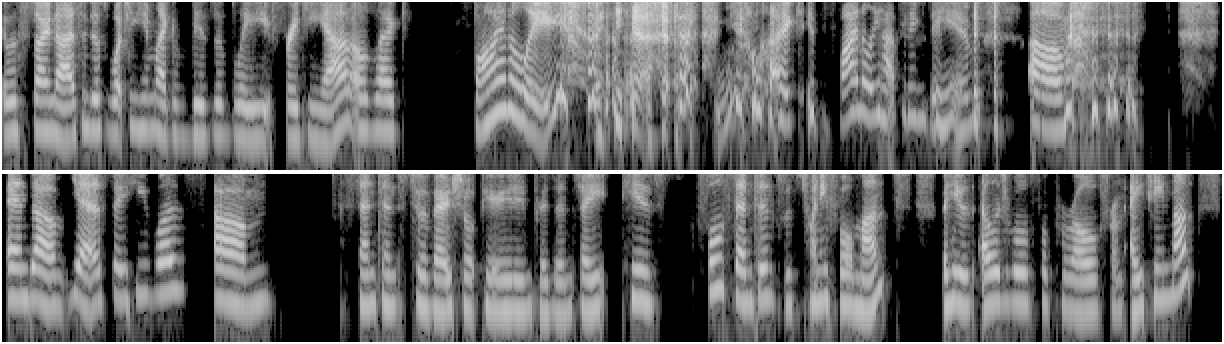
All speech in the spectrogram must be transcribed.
It was so nice. And just watching him like visibly freaking out, I was like, finally. Yeah. like it's finally happening to him. um and um yeah, so he was um sentenced to a very short period in prison. So his full sentence was 24 months but he was eligible for parole from 18 months,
